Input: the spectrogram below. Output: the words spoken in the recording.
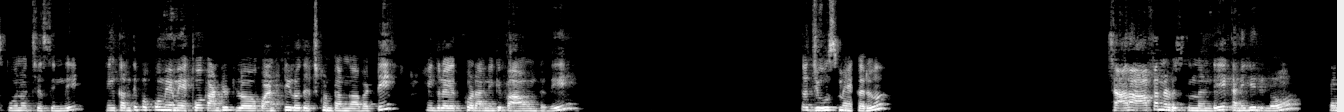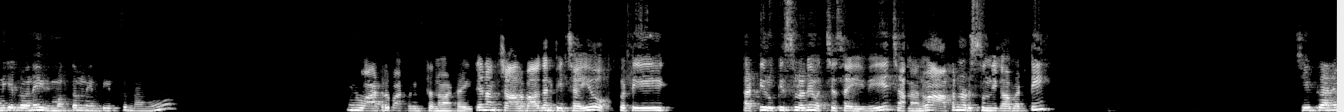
స్పూన్ వచ్చేసింది. ఇంకంతిపప్పు మేము ఎక్కువ క్వాంటిటీలో క్వాంటిటీలో తెచ్చుకుంటాం కాబట్టి ఇందులో వేసుకోవడానికి బాగుంటది. జ్యూస్ మేకరు చాలా ఆఫర్ నడుస్తుందండి కనిగిరిలో. కనిగిరిలోనే ఇది మొత్తం నేను తీసుకున్నాను. వాటర్ బాటిల్స్ అనమాట అయితే నాకు చాలా బాగా అనిపించాయి. ఒక్కొక్కటి థర్టీ రూపీస్లోనే వచ్చేసాయి ఇవి. చాలా ఆఫర్ నడుస్తుంది కాబట్టి. చీప్ గానే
